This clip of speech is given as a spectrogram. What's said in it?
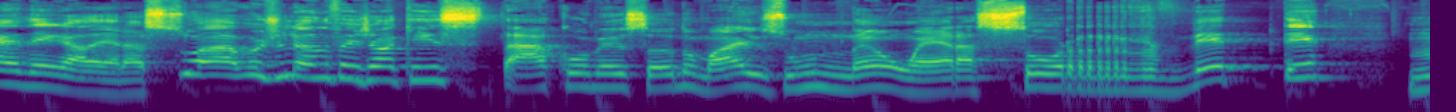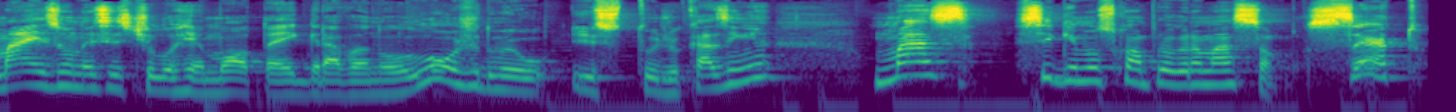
tarde, galera. Suave, o Juliano Feijão aqui está começando mais um Não Era Sorvete. Mais um nesse estilo remoto aí, gravando longe do meu estúdio casinha. Mas seguimos com a programação, certo?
